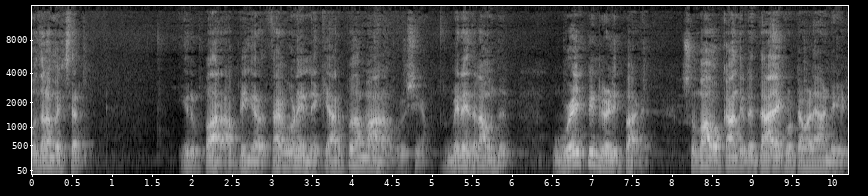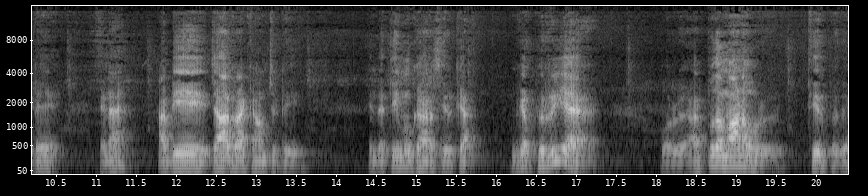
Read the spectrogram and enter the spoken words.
முதலமைச்சர் இருப்பார் அப்படிங்கிற தகவலும் இன்றைக்கி அற்புதமான ஒரு விஷயம். உண்மையிலே இதெல்லாம் வந்து உழைப்பின் வெளிப்பாடு. சும்மா உட்காந்துக்கிட்டு தாயக்கூட்டை விளையாண்டுக்கிட்டு என்ன? அப்படியே ஜால்ராக காமிச்சிட்டு இந்த திமுக அரசு இருக்காது. மிகப்பெரிய ஒரு அற்புதமான ஒரு தீர்ப்பு இது.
